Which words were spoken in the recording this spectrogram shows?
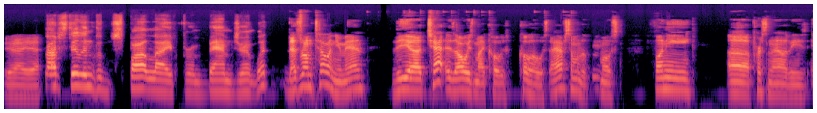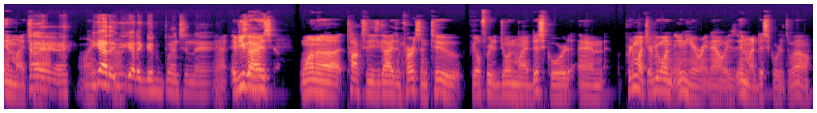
Yeah, yeah. Stop stealing the spotlight from Bam Drum. What? That's what I'm telling you, man. The uh, chat is always my co co-host. I have some of the Mm. most funny uh personalities in my chat. Oh yeah, Like, you got a uh, you got a good bunch in there. Yeah. If you out guys want to talk to these guys in person too, feel free to join my Discord. And pretty much everyone in here right now is in my Discord as well.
